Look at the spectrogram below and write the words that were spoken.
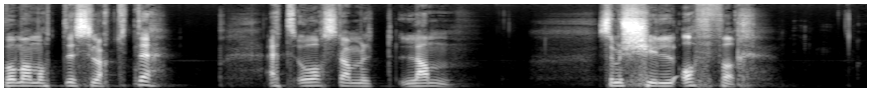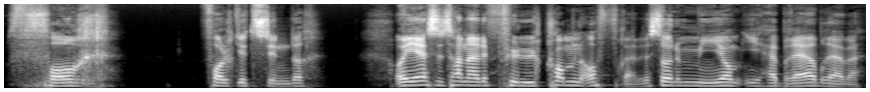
hvor man måtte slakte et årsgammelt lam som skyldoffer for folkets synder. Og Jesus han er det fullkomne offeret. Det står det mye om i hebreerbrevet.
